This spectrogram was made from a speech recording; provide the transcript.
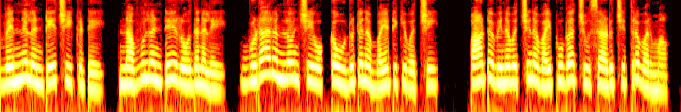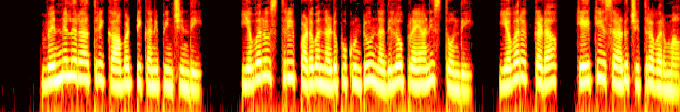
వెన్నెలంటే చీకటే. నవ్వులంటే రోదనలే. గుడారంలోంచి ఒక్క ఉదుటన బయటికి వచ్చి పాట వినవచ్చిన వైపుగా చూశాడు చిత్రవర్మ. వెన్నెలరాత్రి కాబట్టి కనిపించింది. ఎవరో స్త్రీ పడవ నడుపుకుంటూ నదిలో ప్రయాణిస్తోంది. ఎవరక్కడా? కేకేశాడు చిత్రవర్మ.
